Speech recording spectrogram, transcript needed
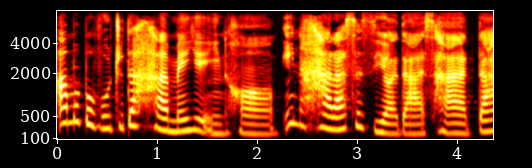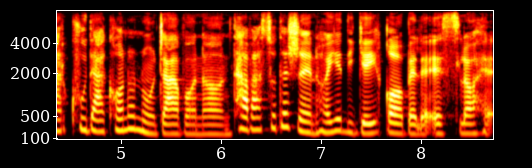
اما با وجود همه اینها این هرس زیاده از حد در کودکان و نوجوانان توسط ژنهای دیگه قابل اصلاحه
